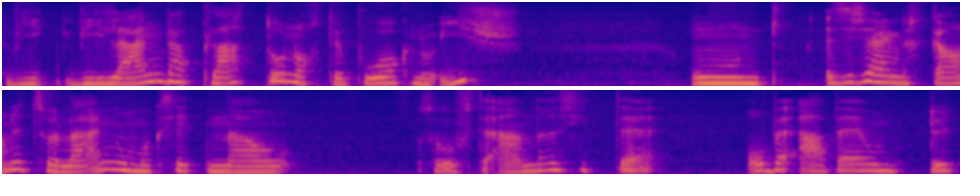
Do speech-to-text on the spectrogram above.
wie, wie lang das Plateau nach der Burg noch ist. Und es ist eigentlich gar nicht so lang und man sieht dann auch so auf der anderen Seite oben runter und dort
